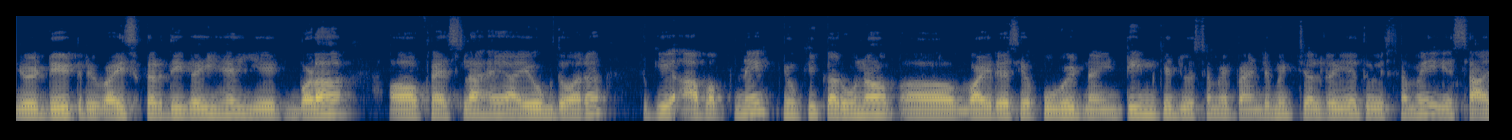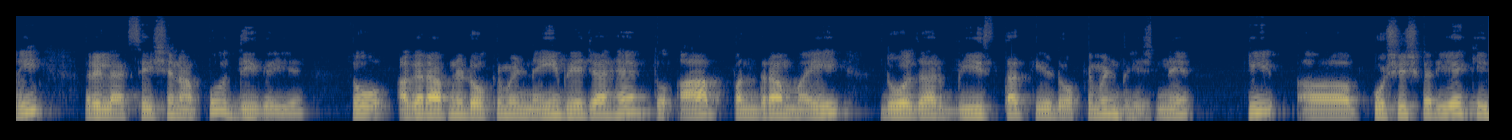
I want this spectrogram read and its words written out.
ये डेट रिवाइज कर दी गई है। ये एक बड़ा आ, फैसला है आयोग द्वारा क्योंकि आप अपने क्योंकि कोरोना वायरस या कोविड 19 के जो समय पैंडमिक चल रही है तो इस समय ये सारी रिलैक्सेशन आपको दी गई है। तो अगर आपने डॉक्यूमेंट नहीं भेजा है तो आप 15 मई 2020 तक ये डॉक्यूमेंट भेजने की कोशिश करिए कि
